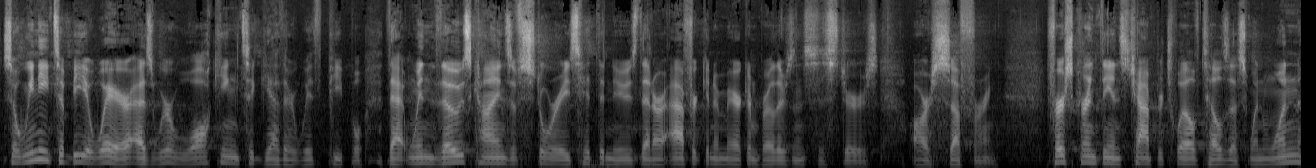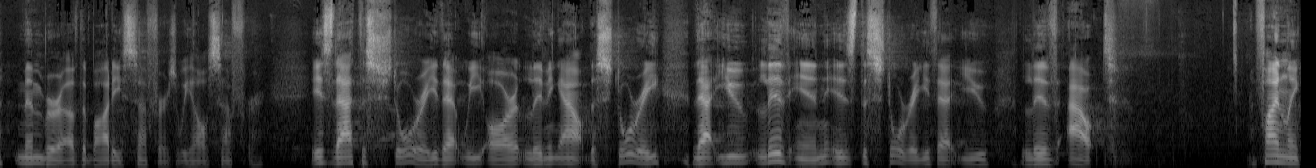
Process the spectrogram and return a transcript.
So we need to be aware as we're walking together with people that when those kinds of stories hit the news that our African American brothers and sisters are suffering. 1 Corinthians chapter 12 tells us when one member of the body suffers, we all suffer. Is that the story that we are living out? The story that you live in is the story that you live out. Finally,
